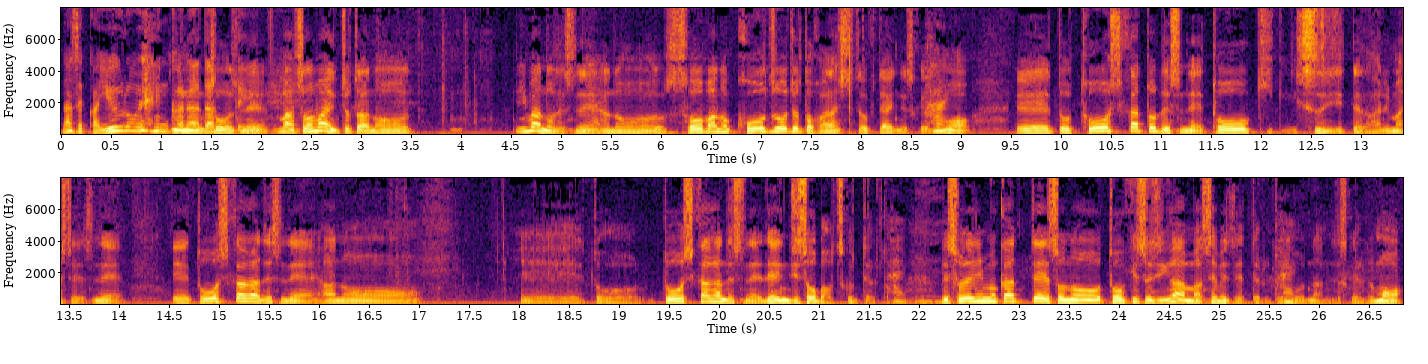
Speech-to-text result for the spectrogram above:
なぜかユーロ円からだっていう。うんそうですね、まあ、その前にちょっとあの、今のですね、あの相場の構図をちょっとお話ししておきたいんですけれども、えー、と投資家とですね投機筋っていうのがありましてですね、えー投資家がですね、あのえー、と投資家がですねレンジ相場を作ってると、はい。でそれに向かってその投機筋がまあ攻めていってるということなんですけれども、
